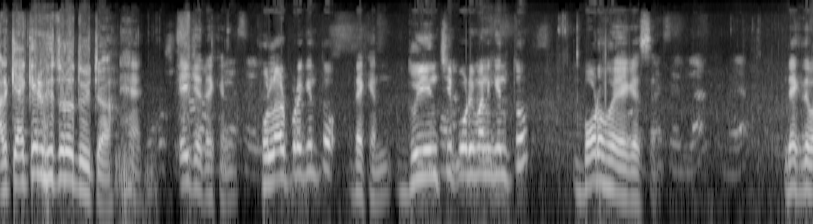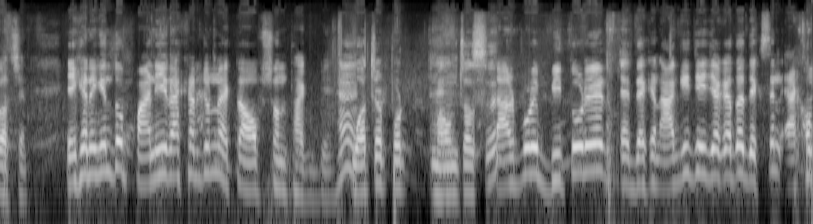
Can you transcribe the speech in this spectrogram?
আর ক্যাকের ভিতরে দুইটা। হ্যাঁ এই যে দেখেন খোলার পরে কিন্তু দেখেন দুই ইঞ্চি পরিমাণ কিন্তু বড় হয়ে গেছে। দেখতে পাচ্ছেন এখানে কিন্তু পানি রাখার জন্য একটা অপশন থাকবে হ্যাঁ। ওয়াটার পট মাউন্ট আছে। তারপরে ভিতরের দেখেন আগে যে জায়গাটা দেখছেন এখন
